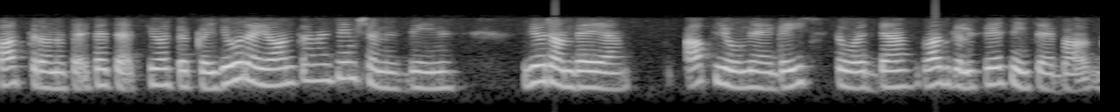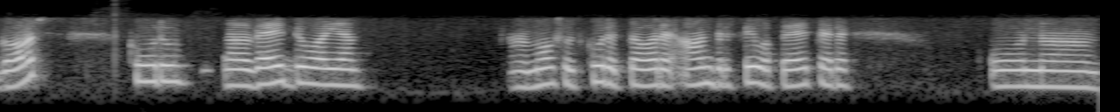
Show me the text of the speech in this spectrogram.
patronu, tā secēts, jāsaka, Jūra Jontona dzimšanas dienas. Jūram bija apjomīga izstoda Latgalis viesnīcībā Gors, kuru uh, veidoja mākslas kuratore Andra Fila Pētere, un uh,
